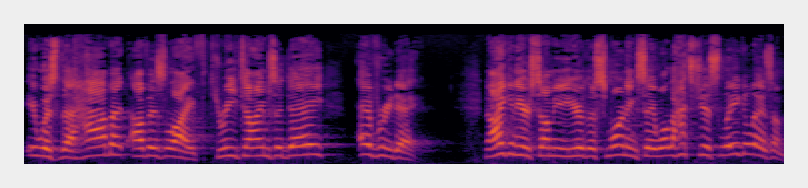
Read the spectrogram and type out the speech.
It was the habit of his life, three times a day, every day. Now, I can hear some of you here this morning say, well, that's just legalism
